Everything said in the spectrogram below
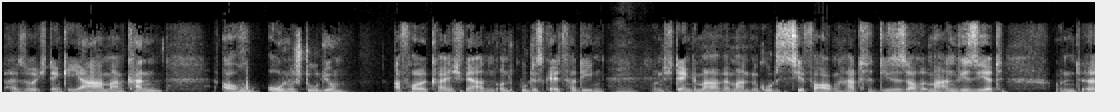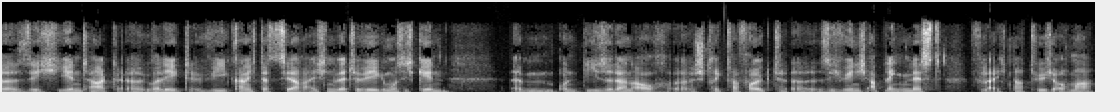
also ich denke, ja, man kann auch ohne Studium erfolgreich werden und gutes Geld verdienen. Mhm. Und ich denke mal, wenn man ein gutes Ziel vor Augen hat, dieses auch immer anvisiert und äh, sich jeden Tag äh, überlegt, wie kann ich das Ziel erreichen, welche Wege muss ich gehen ähm, und diese dann auch äh, strikt verfolgt, äh, sich wenig ablenken lässt, vielleicht natürlich auch mal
